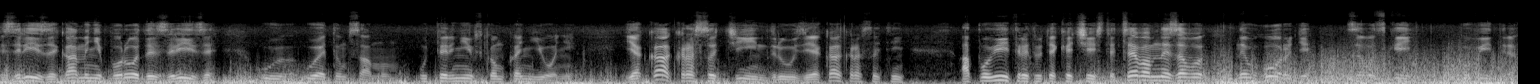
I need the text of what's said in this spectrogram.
зрізи, кам'яні породи зрізи у, у этом самому, у Тернівському каньйоні. Яка красотінь, друзі, яка красотінь. А повітря тут яке чисте. Це вам не, заво... не в городі заводський повітря,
